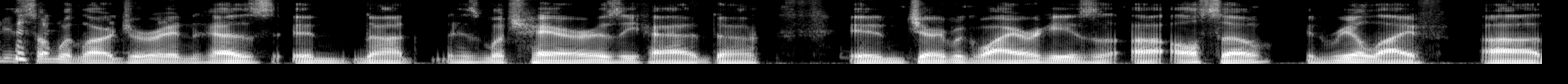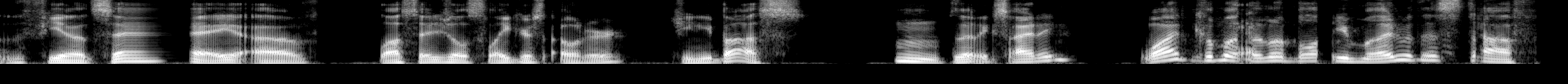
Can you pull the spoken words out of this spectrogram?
he's somewhat larger and has and not as much hair as he had uh, in Jerry Maguire. He is uh, also in real life uh, the fiance of Los Angeles Lakers owner Jeanie Buss. Hmm. Is that exciting? What? Come on, I'm gonna blow your mind with this stuff.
